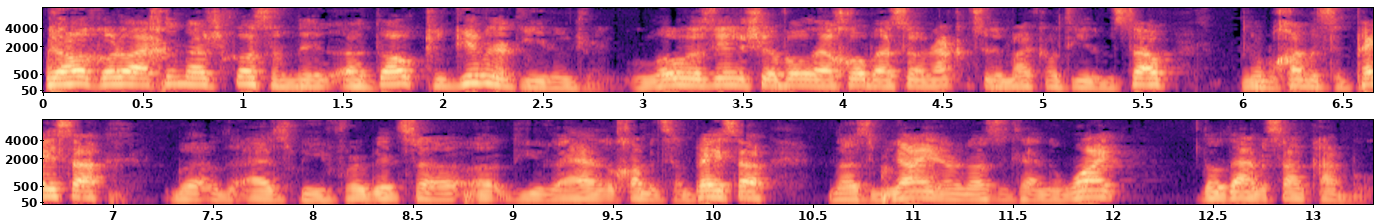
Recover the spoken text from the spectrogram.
The adult can give it to eat and drink. Lo hazin shabo lechol basar not consider my to eat himself. No b'chametz and Pesach, but as we forbid uh, uh, you to have the chametz and Pesach, naz b'yayin or naz the wine. Don't die some karbu.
